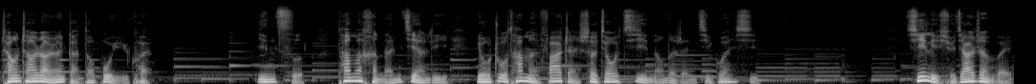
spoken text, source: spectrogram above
常常让人感到不愉快，因此他们很难建立有助他们发展社交技能的人际关系。心理学家认为，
